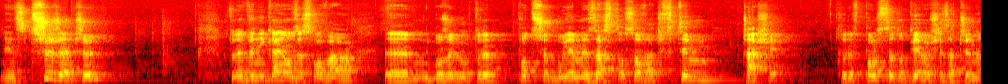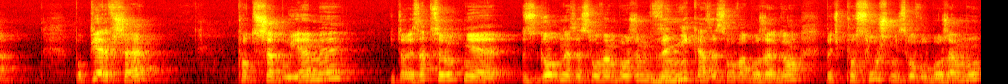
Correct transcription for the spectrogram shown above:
Więc trzy rzeczy, które wynikają ze Słowa Bożego, które potrzebujemy zastosować w tym czasie, który w Polsce dopiero się zaczyna. Po pierwsze, potrzebujemy, i to jest absolutnie zgodne ze Słowem Bożym, wynika ze Słowa Bożego, być posłuszni Słowu Bożemu,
